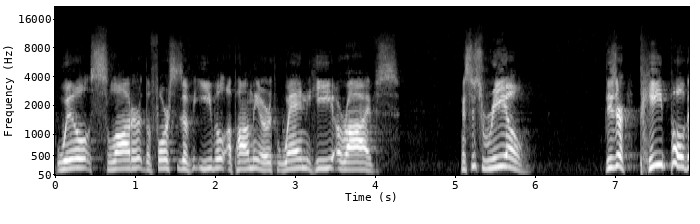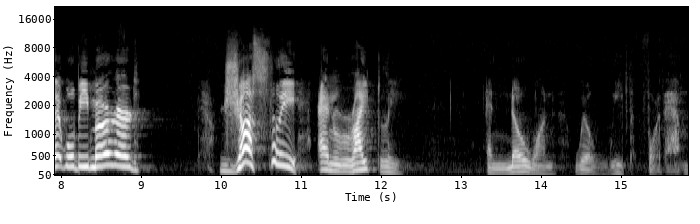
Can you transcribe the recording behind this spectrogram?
will slaughter the forces of evil upon the earth when he arrives. This is real. These are people that will be murdered justly and rightly, and no one will weep for them.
